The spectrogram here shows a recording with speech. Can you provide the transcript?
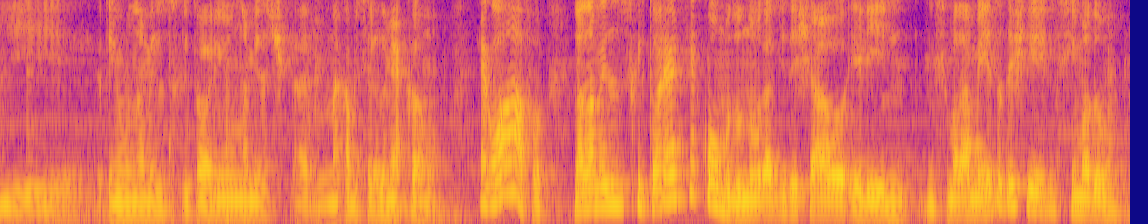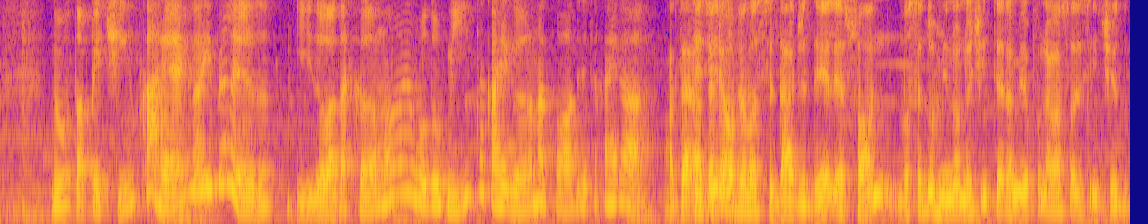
e eu tenho um na mesa do escritório e um na mesa de- eh, na cabeceira da minha cama. É igual a Rafa. Lá na mesa do escritório é que é cômodo. No lugar de deixar ele em cima da mesa, eu deixei ele em cima do, do tapetinho, carrega e beleza. E do lado da cama eu vou dormir, tá carregando, acorda e ele tá carregado. Até, Vocês até viram? pela velocidade dele, é só você dormir a noite inteira mesmo pro negócio fazer sentido.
